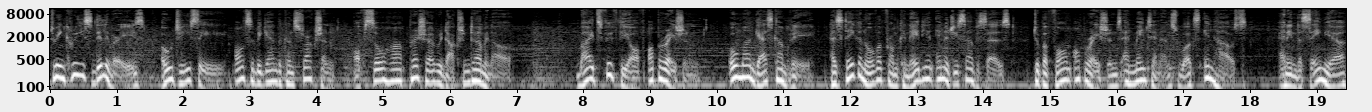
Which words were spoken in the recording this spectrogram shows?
To increase deliveries, OGC also began the construction of Sohar Pressure Reduction Terminal. By its fifth of operation, Oman Gas Company has taken over from Canadian Energy Services to perform operations and maintenance works in-house. And in the same year,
